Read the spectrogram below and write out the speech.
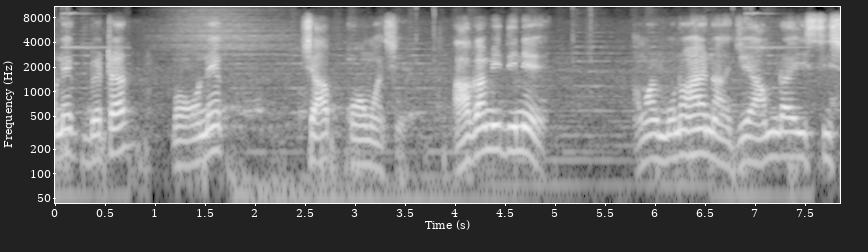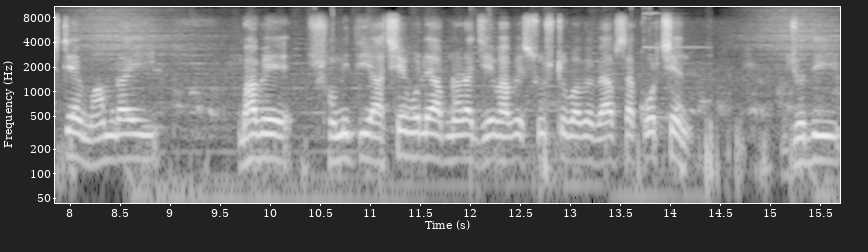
অনেক বেটার বা অনেক চাপ কম আছে। আগামী দিনে আমার মনে হয় না যে আমরা এই সিস্টেম আমরা এই ভাবে সমিতি আছে বলে আপনারা যেভাবে সুষ্ঠুভাবে ব্যবসা করছেন, যদি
